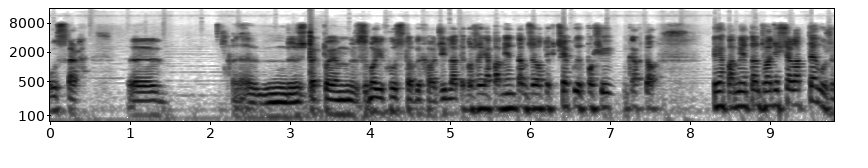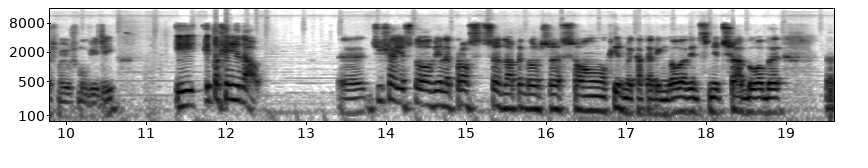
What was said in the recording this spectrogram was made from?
ustach że tak powiem, z moich ust to wychodzi, dlatego że ja pamiętam, że o tych ciepłych posiłkach to ja pamiętam 20 lat temu, żeśmy już mówili i, i to się nie dało. E, Dzisiaj jest to o wiele prostsze, dlatego że są firmy cateringowe, więc nie trzeba byłoby e,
